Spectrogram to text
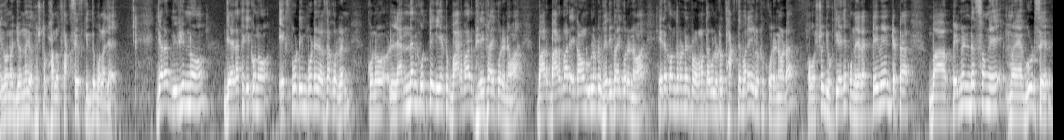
এগোনোর জন্য যথেষ্ট ভালো সাকসেস কিন্তু বলা যায়। যারা বিভিন্ন জায়গা থেকে কোনো এক্সপোর্ট ইম্পোর্টের ব্যবসা করবেন, কোনো লেনদেন করতে গিয়ে একটু বারবার ভেরিফাই করে নেওয়া, বার, বারবার অ্যাকাউন্টগুলো একটু ভেরিফাই করে নেওয়া, এরকম ধরনের প্রবণতাগুলো একটু থাকতে পারে, এগুলো একটু করে নেওয়াটা অবশ্যই যুক্তি আছে। কোনো জায়গায় পেমেন্ট একটা বা পেমেন্টের সঙ্গে গুডসের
